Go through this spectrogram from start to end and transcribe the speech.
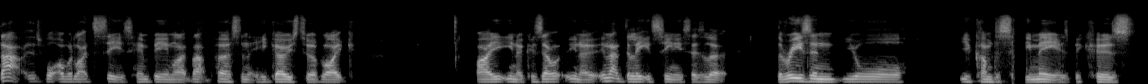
that is what I would like to see is him being like that person that he goes to of like I you know because you know in that deleted scene he says look the reason you're you come to see me is because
